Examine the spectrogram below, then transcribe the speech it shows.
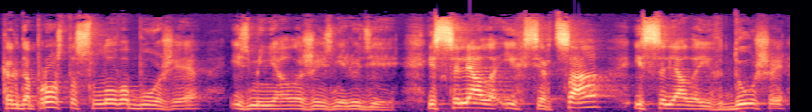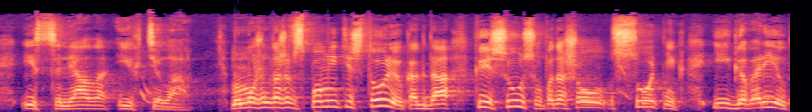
когда просто Слово Божье изменяло жизни людей, исцеляло их сердца, исцеляло их души, исцеляло их тела. Мы можем даже вспомнить историю, когда к Иисусу подошел сотник и говорил,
